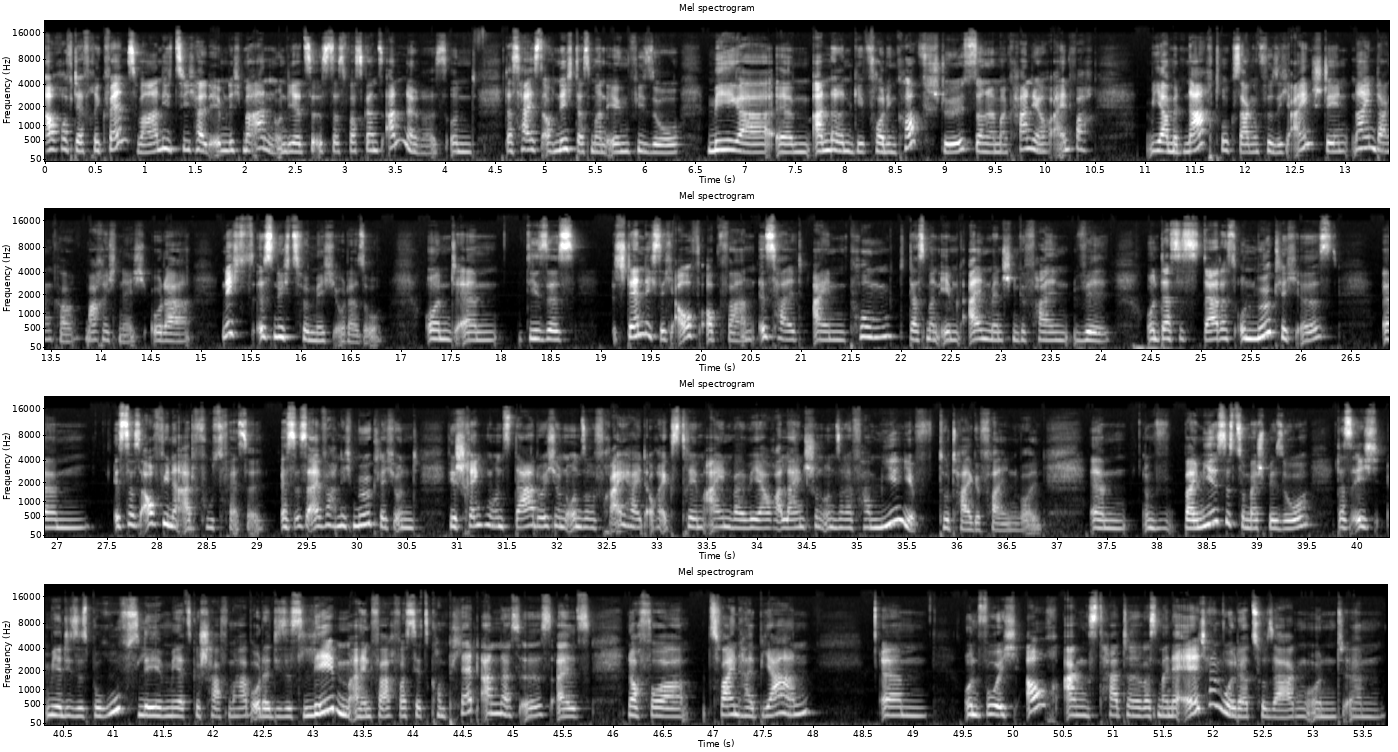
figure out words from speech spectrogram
auch auf der Frequenz waren, die ziehe ich halt eben nicht mehr an. Und jetzt ist das was ganz anderes. Und das heißt auch nicht, dass man irgendwie so mega ähm, anderen vor den Kopf stößt, sondern man kann ja auch einfach ja mit Nachdruck sagen, für sich einstehen, nein, danke, mache ich nicht. Oder nichts ist nichts für mich oder so. Und ähm, dieses ständig sich aufopfern ist halt ein Punkt, dass man eben allen Menschen gefallen will. Und dass es da das unmöglich ist, ähm, ist das auch wie eine Art Fußfessel. Es ist einfach nicht möglich und wir schränken uns dadurch und unsere Freiheit auch extrem ein, weil wir ja auch allein schon unserer Familie total gefallen wollen. Ähm, bei mir ist es zum Beispiel so, dass ich mir dieses Berufsleben jetzt geschaffen habe oder dieses Leben einfach, was jetzt komplett anders ist als noch vor zweieinhalb Jahren ähm, und wo ich auch Angst hatte, was meine Eltern wohl dazu sagen. Und ähm,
